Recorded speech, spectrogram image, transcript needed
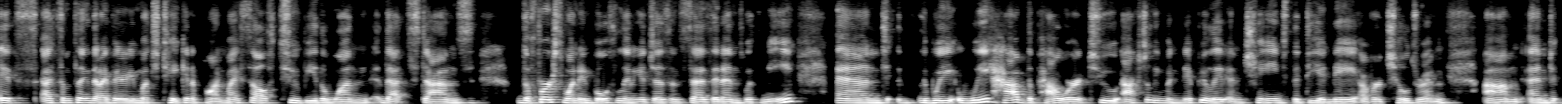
it's, it's something that I very much taken upon myself to be the one that stands the first one in both lineages and says it ends with me. And we we have the power to actually manipulate and change the dna of our children um, and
